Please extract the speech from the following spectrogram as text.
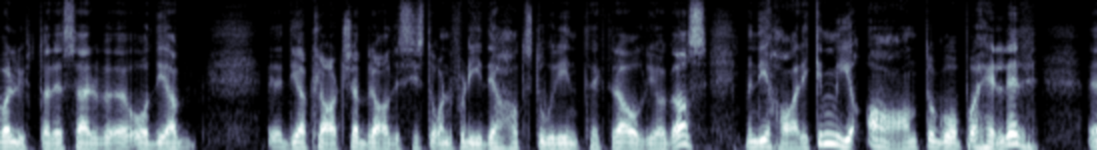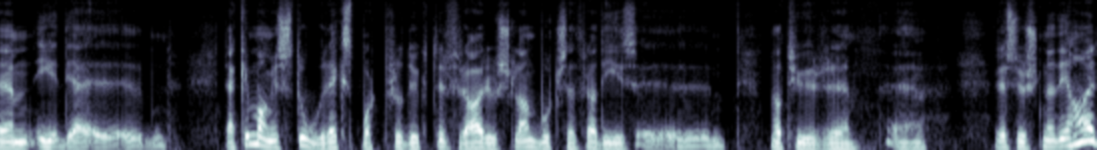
valutareserve, og de har, de har klart seg bra de siste årene fordi de har hatt store inntekter av olje og gass. Men de har ikke mye annet å gå på heller. Um, de, det er ikke mange store eksportprodukter fra Russland, bortsett fra de eh, naturressursene de har.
